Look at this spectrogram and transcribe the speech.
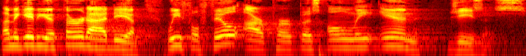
Let me give you a third idea. We fulfill our purpose only in Jesus.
